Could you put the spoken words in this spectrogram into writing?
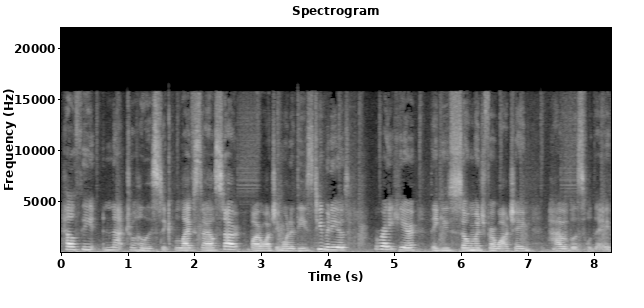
healthy, natural, holistic lifestyle, start by watching one of these two videos right here. Thank you so much for watching. Have a blissful day.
